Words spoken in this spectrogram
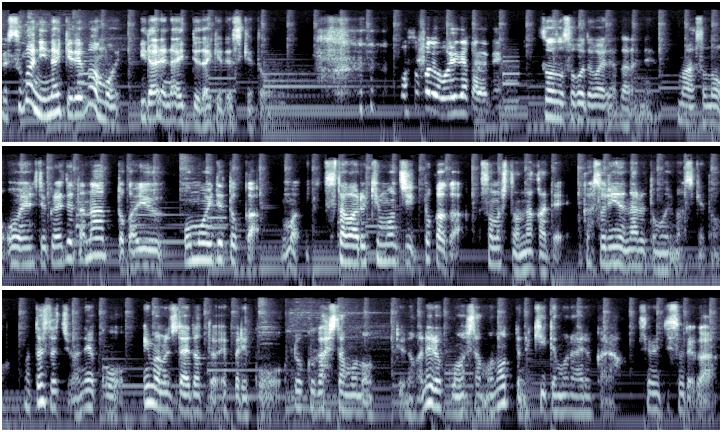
うんそばにいなければもういられないってだけですけどもうそこで終わりだからね。そうそうそこで終わりだからねまあその応援してくれてたなとかいう思い出とか、まあ、伝わる気持ちとかがその人の中でガソリンになると思いますけど私たちはねこう今の時代だとやっぱりこう録画したものっていうのがね録音したものっていうのを聞いてもらえるからせめてそれが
